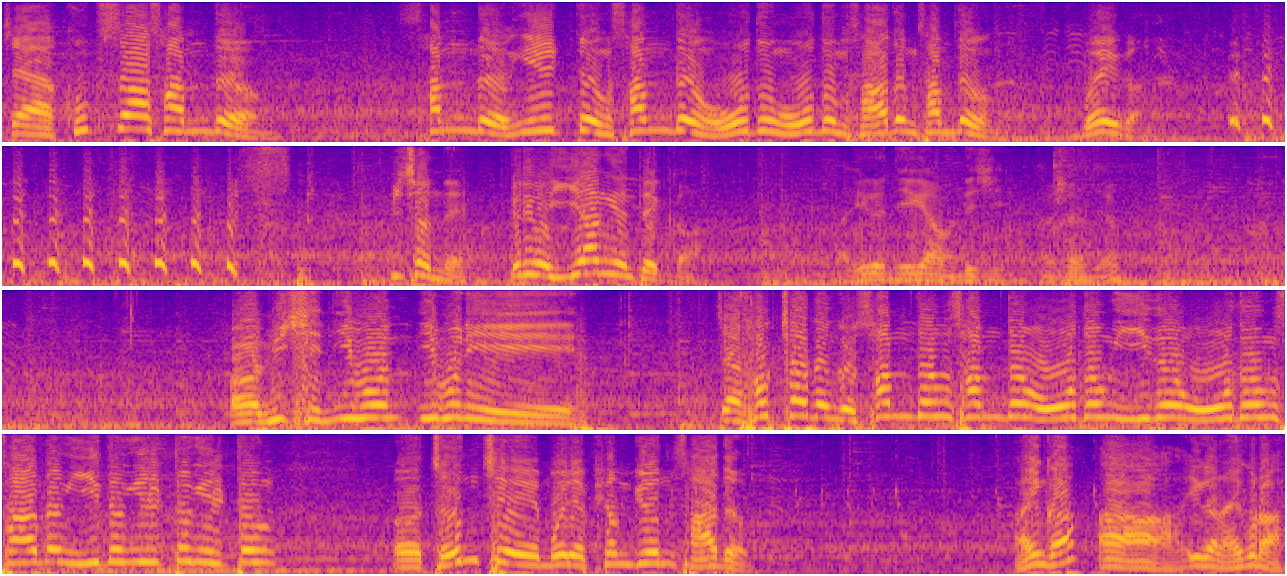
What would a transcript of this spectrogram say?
자 국사 3등 3등 1등 3등 5등 5등 4등 3등. 뭐야 이거? 미쳤네. 그리고 2학년 때거. 아 이건 얘기하면 안 되지. 잠시만요. 어 미친. 이분 이분이 자 석차 등급. 3등 3등 5등 2등 5등 4등 2등 1등 1등. 어 전체 뭐냐? 평균 4등. 아닌가? 아, 아 이건 아니구나.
